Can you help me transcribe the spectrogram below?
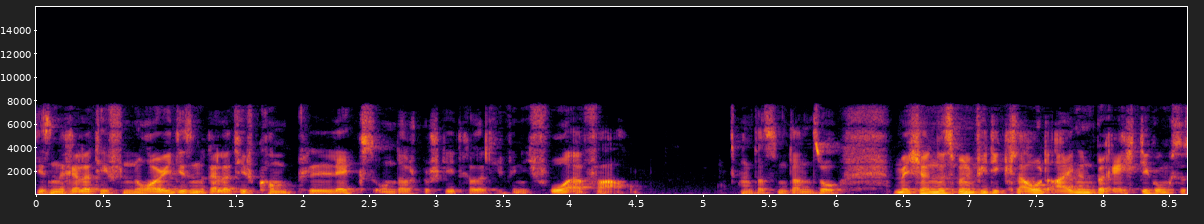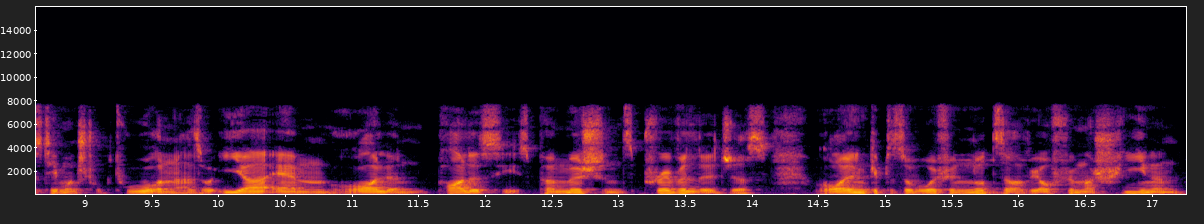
Die sind relativ neu, die sind relativ komplex und da besteht relativ wenig Vorerfahrung. Und das sind dann so Mechanismen wie die Cloud-eigenen Berechtigungssysteme und Strukturen, also IAM, Rollen, Policies, Permissions, Privileges. Rollen gibt es sowohl für Nutzer wie auch für Maschinen.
